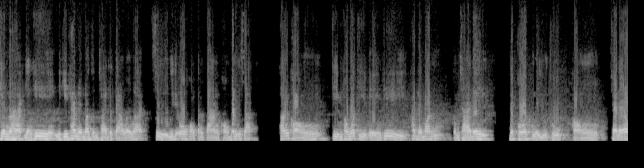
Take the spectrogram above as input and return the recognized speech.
เช่นว่า อย่างที่เมื่อกี้ท่านในบ้านสมชายได้กล่าวไว้ว่าสื่อวิดีโอของต่างๆ ของบริษัท ทั้งของทีม power team เองที่ท่านไดมอนด์สมชายได้ ได้โพสต์ใน YouTube ของช anel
